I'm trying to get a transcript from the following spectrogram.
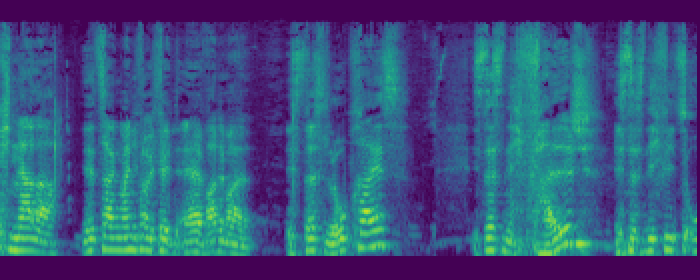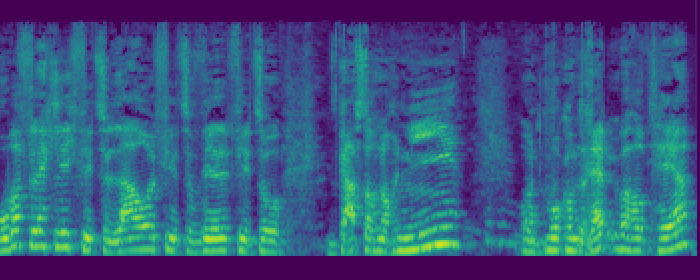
Knaller. Jetzt sagen manche von euch, äh, warte mal, ist das Lobpreis? Ist das nicht falsch? Ist das nicht viel zu oberflächlich, viel zu laut, viel zu wild, viel zu, gab's doch noch nie? Und wo kommt Rap überhaupt her?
